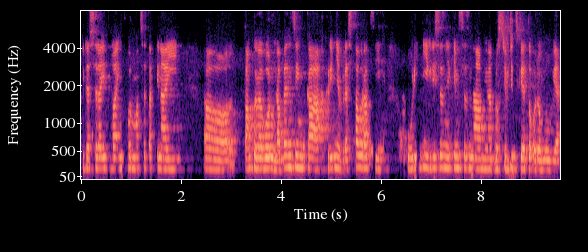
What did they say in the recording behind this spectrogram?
kde se dají tyhle informace taky najít. Tankujeme vodu na benzinkách, klidně v restauracích, u lidí, když se s někým seznámíme, prostě vždycky je to o domluvě.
